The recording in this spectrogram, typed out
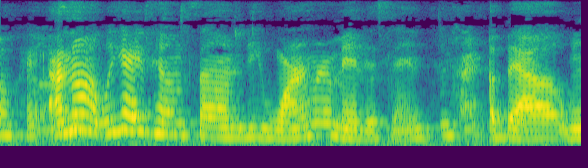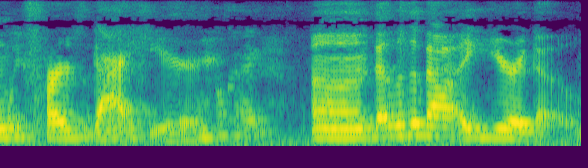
Okay. I know we gave him some dewormer medicine Okay. about when we first got here. Okay. Um, that was about a year ago.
